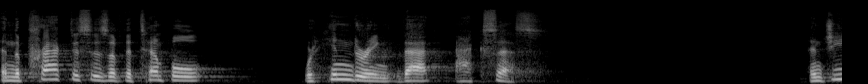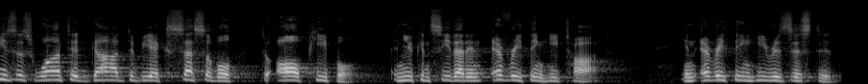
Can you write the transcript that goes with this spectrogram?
And the practices of the temple were hindering that access. And Jesus wanted God to be accessible to all people. And you can see that in everything he taught, in everything he resisted,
